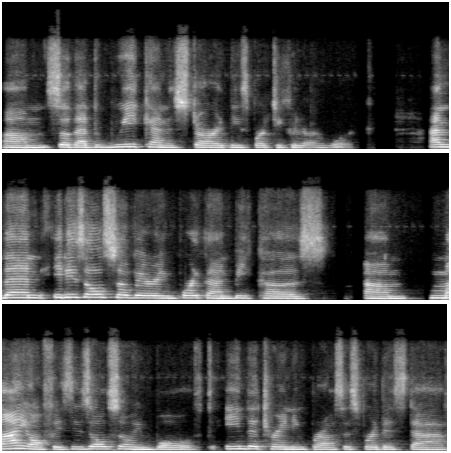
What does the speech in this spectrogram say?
um, so that we can start this particular work. And then it is also very important because um, my office is also involved in the training process for the staff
